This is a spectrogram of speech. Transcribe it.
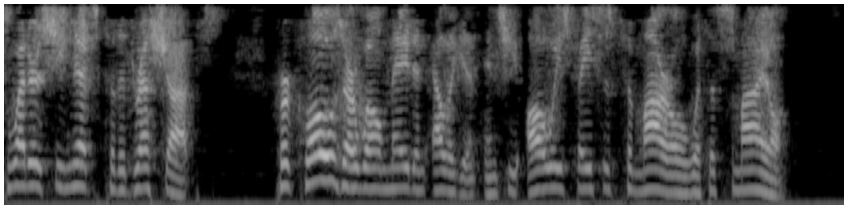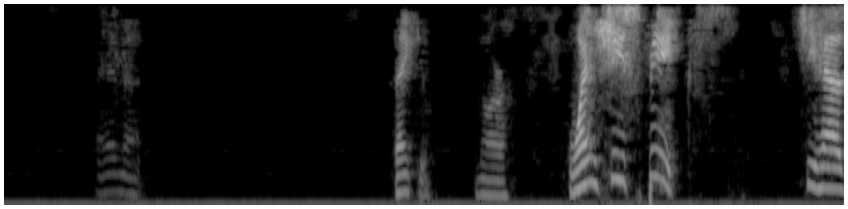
sweaters she knits to the dress shops. Her clothes are well made and elegant, and she always faces tomorrow with a smile. Amen. Thank you, Nora. When she speaks, she has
